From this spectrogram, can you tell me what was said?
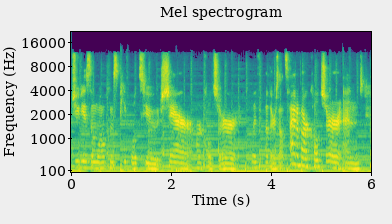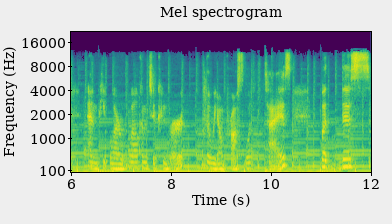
Judaism welcomes people to share our culture with others outside of our culture, and and people are welcome to convert, though we don't proselytize. But this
